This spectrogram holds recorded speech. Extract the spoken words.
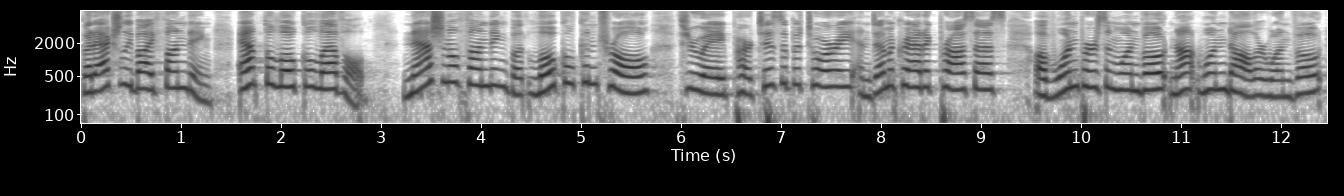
but actually by funding at the local level national funding but local control through a participatory and democratic process of one person, one vote, not one dollar, one vote,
